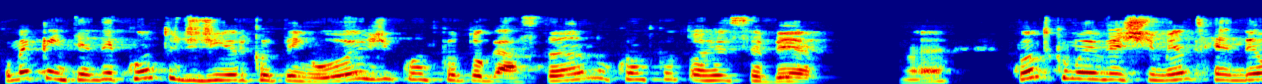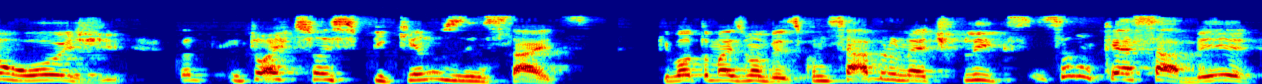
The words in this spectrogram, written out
Como é que é entender quanto de dinheiro que eu tenho hoje, quanto que eu estou gastando, quanto que eu estou recebendo? Né? Quanto que o meu investimento rendeu hoje? Então, acho que são esses pequenos insights que, volta mais uma vez, quando você abre o Netflix, você não quer saber,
